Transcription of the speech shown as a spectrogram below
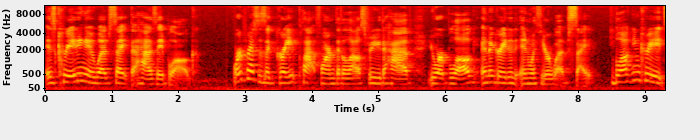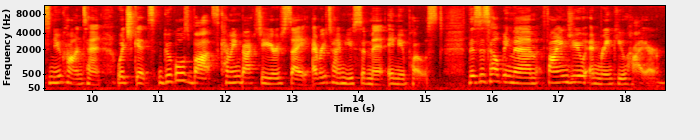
is creating a website that has a blog. WordPress is a great platform that allows for you to have your blog integrated in with your website. Blogging creates new content, which gets Google's bots coming back to your site every time you submit a new post. This is helping them find you and rank you higher.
